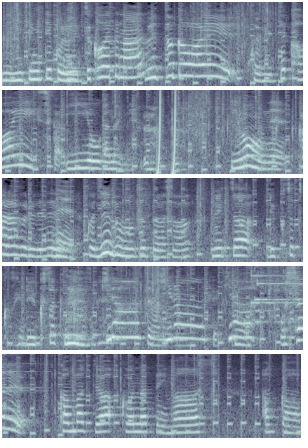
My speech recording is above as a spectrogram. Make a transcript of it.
ね見てみてこれめっちゃ可愛くない？めっちゃ可愛い。これめっちゃ可愛いしか言いようがないね色もねカラフルでねね。これ全部持っとったらさめっちゃリュックサックリュックサックとかさ、キラーンってなる。キラーンってキラー。ンおしゃれ。缶バッジはこうなっています。赤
